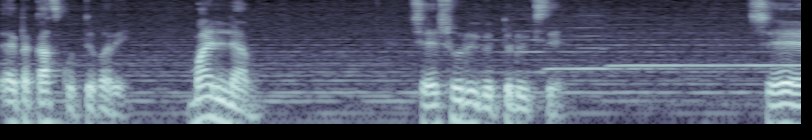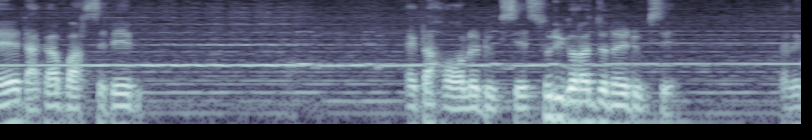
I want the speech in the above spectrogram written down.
একটা কাজ করতে পারি? মানলাম সে চুরি করতে ঢুকছে। সে ঢাকা ভার্সিটির একটা হলে ঢুকছে, চুরি করার জন্য ঢুকছে। তাহলে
